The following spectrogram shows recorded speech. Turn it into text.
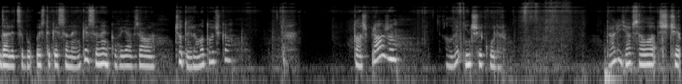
Далі це був ось такий синенький. Синенького я взяла 4 моточки. Та ж пряжа, але інший колір. Далі я взяла ще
